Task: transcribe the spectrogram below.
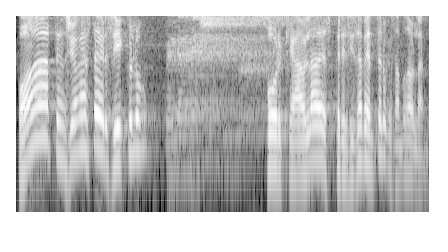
Pongan atención a este versículo porque habla de precisamente lo que estamos hablando.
